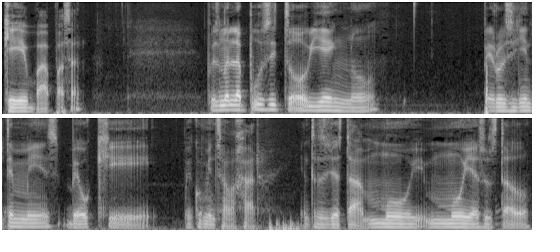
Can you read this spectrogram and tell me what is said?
¿qué va a pasar? Pues me la puse y todo bien, ¿no? Pero el siguiente mes veo que me comienza a bajar. Entonces yo estaba muy, muy asustado.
